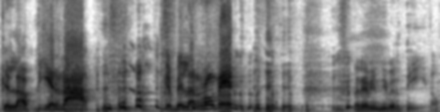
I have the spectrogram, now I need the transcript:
que la pierda. que me la roben. Estaría bien divertido.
